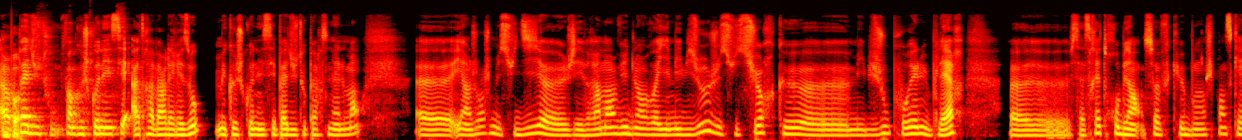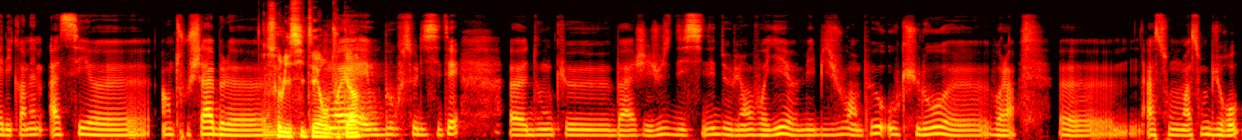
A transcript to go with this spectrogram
alors pas du tout, enfin que je connaissais à travers les réseaux, mais que je connaissais pas du tout personnellement. Et un jour, je me suis dit, j'ai vraiment envie de lui envoyer mes bijoux. Je suis sûre que mes bijoux pourraient lui plaire. ça serait trop bien. Sauf que bon, je pense qu'elle est quand même assez intouchable. Sollicitée en tout cas. Ou beaucoup sollicitée. donc, bah, j'ai juste décidé de lui envoyer mes bijoux un peu au culot, voilà, à son, à son bureau.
